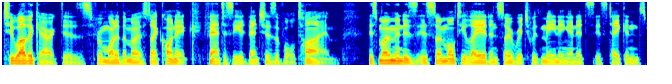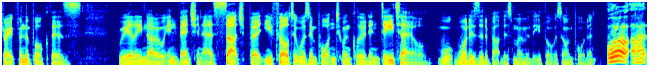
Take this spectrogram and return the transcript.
two other characters from one of the most iconic fantasy adventures of all time. This moment is, is so multi layered and so rich with meaning, and it's it's taken straight from the book. There's really no invention as such, but you felt it was important to include in detail. W- what is it about this moment that you thought was so important? Well, I,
